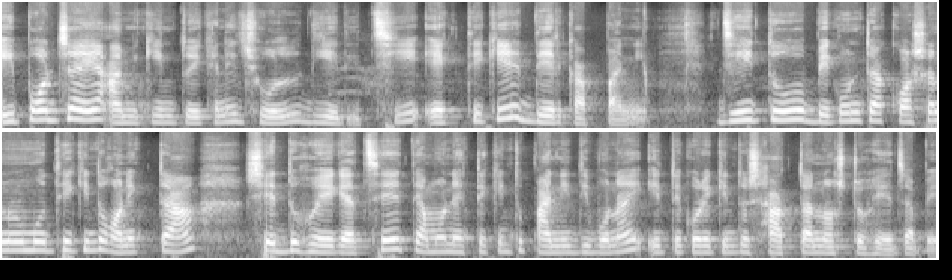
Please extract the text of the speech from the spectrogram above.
এই পর্যায়ে আমি কিন্তু এখানে ঝোল দিয়ে দিচ্ছি এক থেকে দেড় কাপ পানি। যেহেতু বেগুনটা কষানোর মধ্যে কিন্তু অনেকটা সেদ্ধ হয়ে গেছে, তেমন একটা কিন্তু পানি দিব না, এতে করে কিন্তু স্বাদটা নষ্ট হয়ে যাবে।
